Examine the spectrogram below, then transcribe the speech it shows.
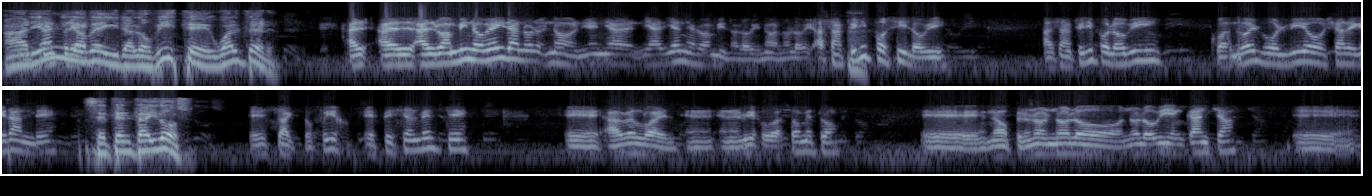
¿A Arián y a Beira los viste, Walter? Al, al, Bambino Beira no, no ni, ni, a, ni a Arián ni al Bambino lo vi, no, no lo vi. A San Filipo sí lo vi. A San Filipo lo vi cuando él volvió ya de grande. 72. Exacto, fui especialmente eh, a verlo a él en, el viejo gasómetro Eh, no, pero no, no, lo, no lo vi en cancha, eh,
